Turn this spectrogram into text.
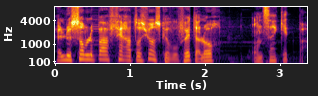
elle ne semble pas faire attention à ce que vous faites, alors on ne s'inquiète pas.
